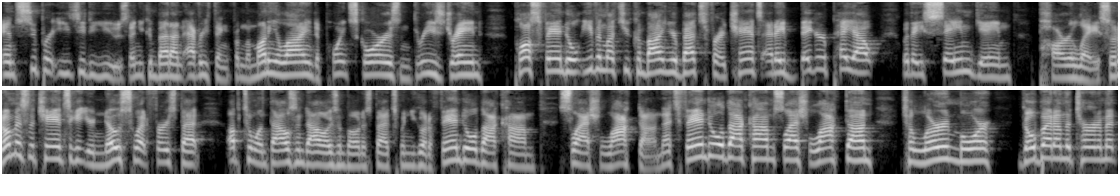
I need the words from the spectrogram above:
and super easy to use. Then you can bet on everything from the money line to point scores and threes drained. Plus, FanDuel even lets you combine your bets for a chance at a bigger payout with a same game parlay. So don't miss the chance to get your no sweat first bet up to $1,000 in bonus bets when you go to fanduel.com slash locked on. That's fanduel.com slash lockdown to learn more. Go bet on the tournament,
